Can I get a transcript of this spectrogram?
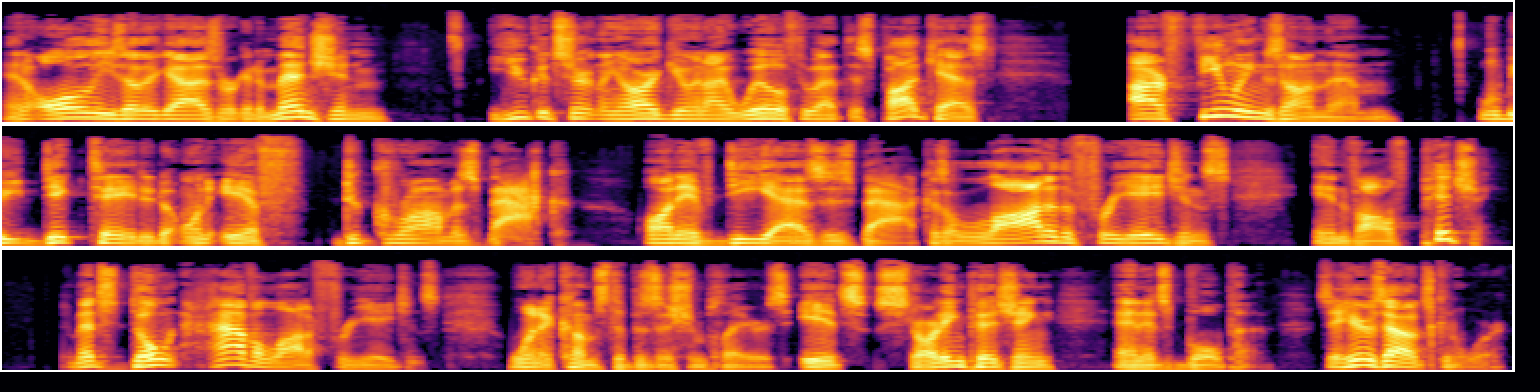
And all these other guys we're going to mention, you could certainly argue, and I will throughout this podcast, our feelings on them will be dictated on if DeGrom is back, on if Diaz is back, because a lot of the free agents involve pitching. The Mets don't have a lot of free agents when it comes to position players. It's starting pitching and it's bullpen. So here's how it's going to work.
